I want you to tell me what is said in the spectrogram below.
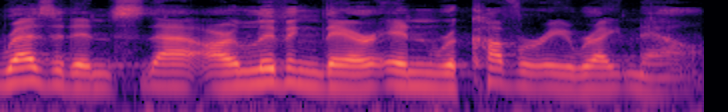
residents that are living there in recovery right now.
